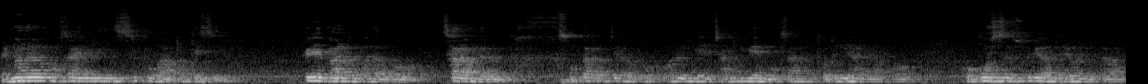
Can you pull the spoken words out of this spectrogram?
얼마나 목사님이 슬프고 아팠겠어요. 그래 말도 못하고 사람들은 다 손가락질하고 어느 게 장기교회 목사는 도둑이라냐고 곳곳에서 소리가 들려오니까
